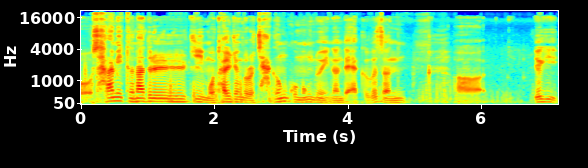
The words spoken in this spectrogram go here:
어, 사람이 드나들지 못할 정도로 작은 구멍도 있는데 그것은 어, 여기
